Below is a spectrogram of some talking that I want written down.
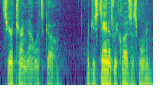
it's your turn now, let's go. Would you stand as we close this morning?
